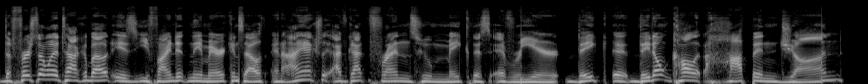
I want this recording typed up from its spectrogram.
the first I want to talk about is you find it in the American South, and I actually I've got friends who make this every year. They uh, they don't call it Hoppin' John,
